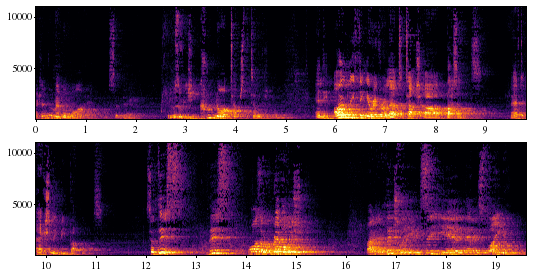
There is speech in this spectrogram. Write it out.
I can't remember why. It was so bad. But it was a, you could not touch the television. And the only thing you're ever allowed to touch are buttons. They have to actually be buttons. So this, this was a revolution. Right? And literally, you can see here them explaining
